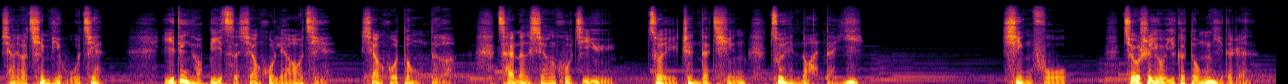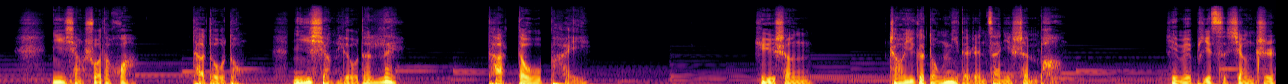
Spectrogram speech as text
想要亲密无间，一定要彼此相互了解、相互懂得，才能相互给予最真的情、最暖的意。幸福，就是有一个懂你的人，你想说的话，他都懂；你想流的泪，他都陪。余生，找一个懂你的人在你身旁。因为彼此相知，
